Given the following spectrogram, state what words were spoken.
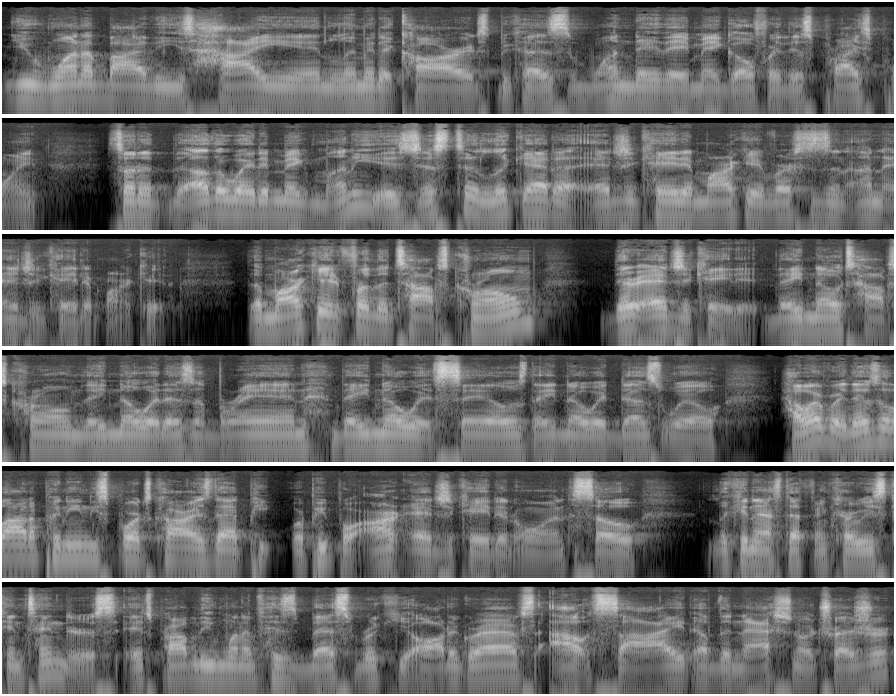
you want to buy these high end limited cards because one day they may go for this price point. So the, the other way to make money is just to look at an educated market versus an uneducated market. The market for the Topps Chrome, they're educated. They know Topps Chrome. They know it as a brand. They know it sells. They know it does well. However, there's a lot of Panini sports cards that pe- where people aren't educated on. So looking at Stephen Curry's contenders, it's probably one of his best rookie autographs outside of the National Treasure.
